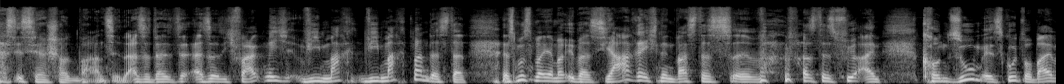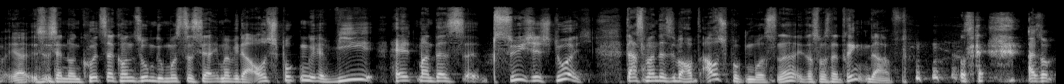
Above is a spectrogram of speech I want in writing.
Das ist ja schon Wahnsinn. Also, das, also ich frage mich, wie macht, wie macht man das dann? Das muss man ja mal übers Jahr rechnen, was das, äh, was das für ein Konsum ist. Gut, wobei, ja, es ist ja nur ein kurzer Konsum. Du musst das ja immer wieder ausspucken. Wie hält man das äh, psychisch durch, dass man das überhaupt ausspucken muss, ne? dass man es nicht trinken darf? Also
